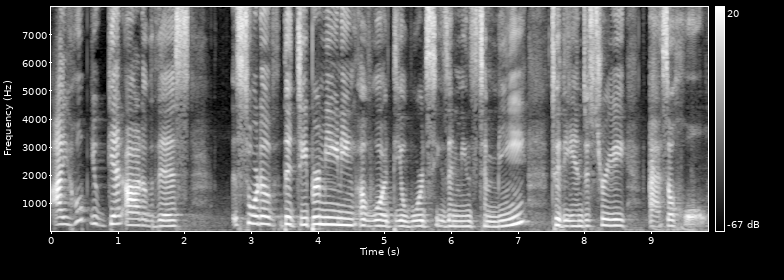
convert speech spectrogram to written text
I hope you get out of this sort of the deeper meaning of what the award season means to me, to the industry as a whole.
